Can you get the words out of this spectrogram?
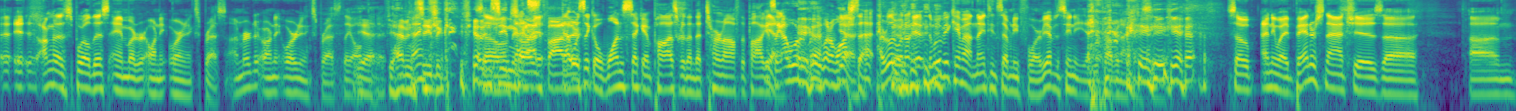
uh, It, I'm going to spoil this and Murder on the Orient Express. On Murder on the Orient Express, they all Yeah. did it. If you haven't Okay? seen the if you haven't So, seen the Godfather, That was like a one second pause for them to turn off the podcast. Yeah. like, I really want to watch Yeah. that. I really want to. The movie came out in 1974. If you haven't seen it yet, you're probably not going to see it. So anyway, Bandersnatch is uh, um,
